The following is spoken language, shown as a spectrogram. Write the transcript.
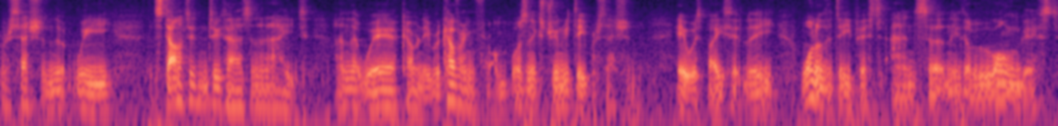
A recession that we started in 2008 and that we're currently recovering from was an extremely deep recession. It was basically one of the deepest and certainly the longest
